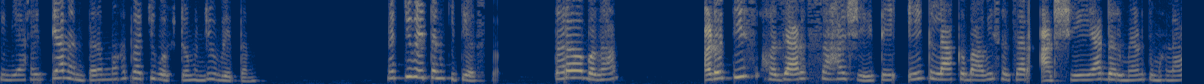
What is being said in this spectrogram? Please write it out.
केली आहे त्यानंतर महत्वाची गोष्ट म्हणजे वेतन. नक्की वेतन किती असतं? तर बघा अडतीस हजार सहाशे ते एक लाख बावीस हजार आठशे या दरम्यान तुम्हाला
